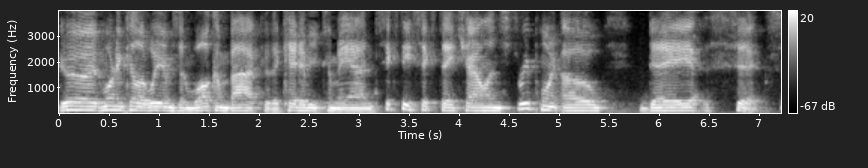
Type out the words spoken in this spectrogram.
Good morning, Keller Williams, and welcome back to the KW Command 66 Day Challenge 3.0, Day 6.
